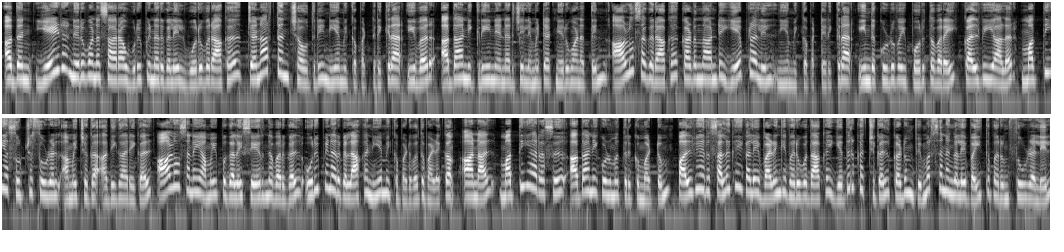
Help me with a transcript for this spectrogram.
அதன் ஏழு நிறுவன சாரா உறுப்பினர்களில் ஒருவராக ஜனார்த்தன் சௌத்ரி நியமிக்கப்பட்டிருக்கிறார். இவர் அதானி கிரீன் எனர்ஜி லிமிடெட் நிறுவனத்தின் ஆலோசகராக கடந்த ஆண்டு ஏப்ரலில் நியமிக்கப்பட்டிருக்கிறார். இந்த குழுவை பொறுத்தவரை கல்வியாளர் மத்திய சுற்றுச்சூழல் அமைச்சக அதிகாரிகள் ஆலோசனை அமைப்புகளை சேர்ந்தவர்கள் உறுப்பினர்களாக நியமிக்கப்படுவது வழக்கம். ஆனால் மத்திய அரசு அதானி குழுமத்திற்கு மட்டும் பல்வேறு சலுகைகளை வழங்கி வருவதாக எதிர்க்கட்சிகள் கடும் விமர்சனங்களை வைத்து வரும் சூழலில்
